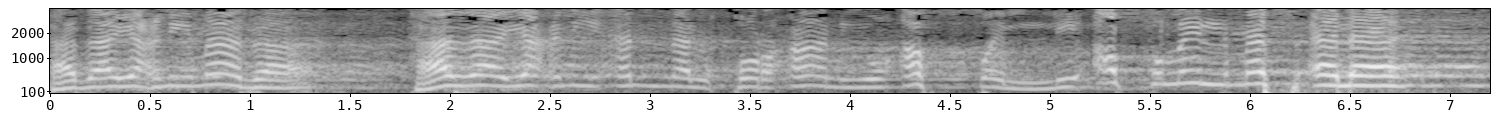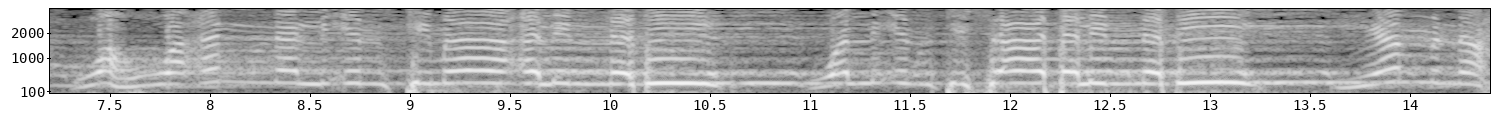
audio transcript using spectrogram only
هذا يعني ماذا؟ هذا يعني أن القرآن يؤصل لأصل المسألة وهو أن الانتماء للنبي والانتساب للنبي يمنح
